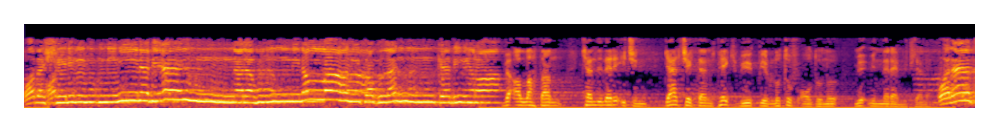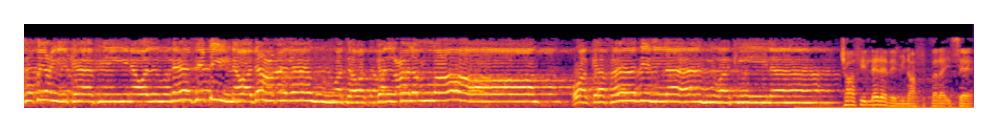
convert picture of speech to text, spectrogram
وَبَشِّرِ الْمُؤْمِنِينَ بِأَنَّ لَهُم مِّنَ اللّٰهِ فَضْلًا كَبِيرًا Ve Allah'tan kendileri için gerçekten pek büyük bir lütuf olduğunu müminlere müjdele. وَلَا تُطِعِ الْكَافِرِينَ وَالْمُنَافِقِينَ وَدَعْ أَذَاهُمْ وَتَوَكَّلْ عَلَى اللّٰهِ وَكَفَى بِاللّٰهِ وَكِيلًا Kafirlere ve münafıklara ise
